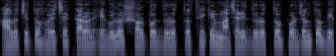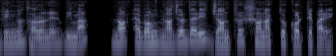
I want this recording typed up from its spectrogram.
আলোচিত হয়েছে কারণ এগুলো স্বল্প দূরত্ব থেকে মাঝারি দূরত্ব পর্যন্ত বিভিন্ন ধরনের বিমা ন এবং নজরদারি যন্ত্র শনাক্ত করতে পারে।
